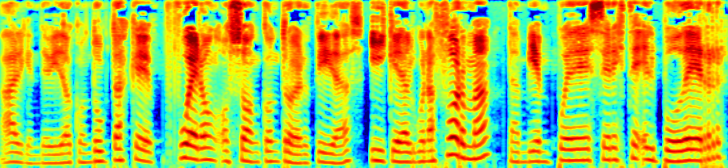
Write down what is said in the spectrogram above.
a alguien debido a conductas que fueron o son controvertidas y que de alguna forma también puede ser este el poder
